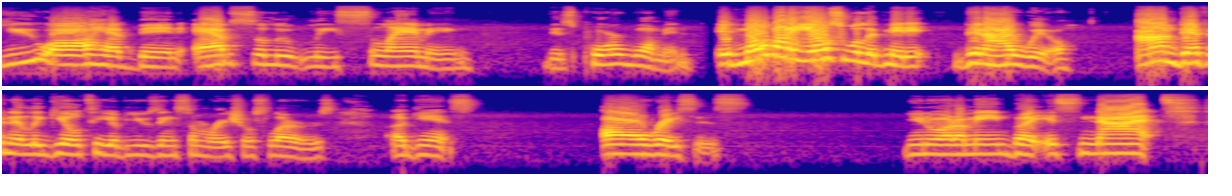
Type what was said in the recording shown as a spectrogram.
you all have been absolutely slamming this poor woman. If nobody else will admit it, then I will. I'm definitely guilty of using some racial slurs against all races. You know what I mean? But it's not,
